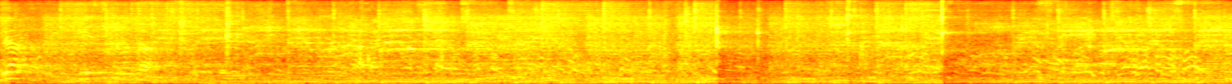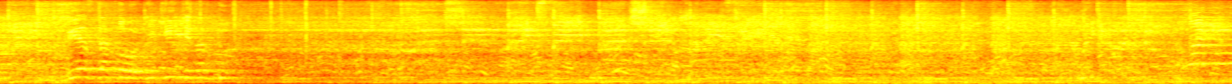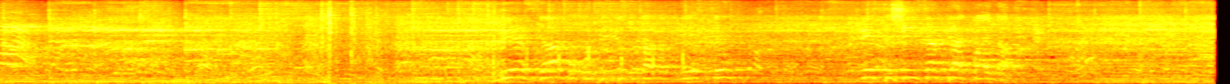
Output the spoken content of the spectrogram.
ребята, 200 килограмм. Вес готов, Никитин Артур. Вес взят, закончить результатом 200. 265 байда.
